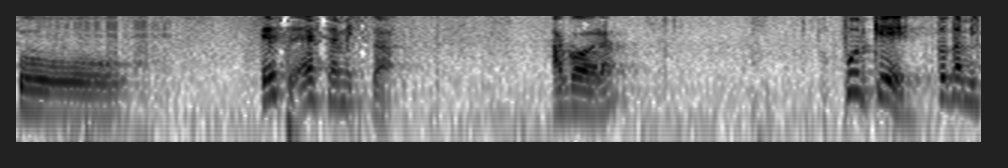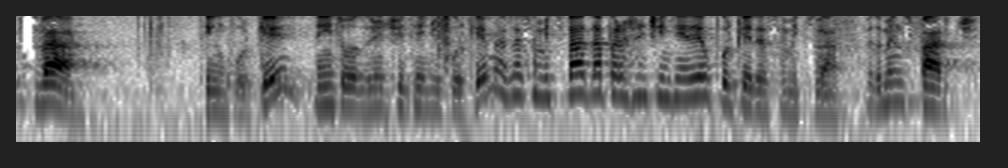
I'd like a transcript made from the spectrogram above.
o esse, essa é a mitzvah. Agora, por quê? Toda mitzvah tem um porquê, nem toda a gente entende o porquê, mas essa mitzvah dá para a gente entender o porquê dessa mitzvah, pelo menos parte.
